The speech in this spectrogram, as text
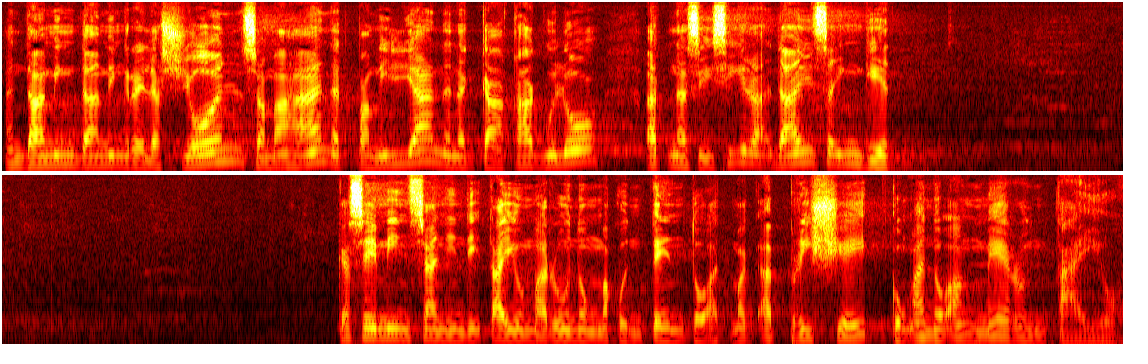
Ang daming-daming relasyon, samahan at pamilya na nagkakagulo at nasisira dahil sa inggit. Kasi minsan hindi tayo marunong makontento at mag-appreciate kung ano ang meron tayo.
